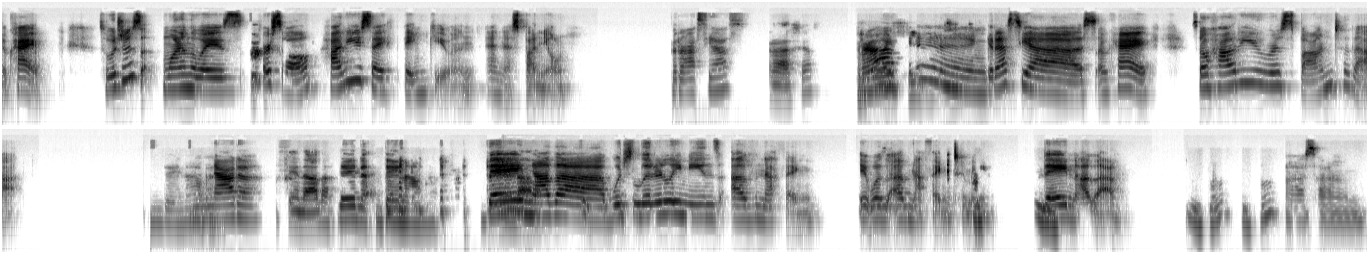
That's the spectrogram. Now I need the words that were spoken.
Okay, so which is one of the ways, first of all, how do you say thank you in, in Espanol? Gracias. Gracias. Gracias. gracias. Okay, so how do you respond to that? De nada. Nada. De nada. De, de nada. De nada. nada, which literally means of nothing. It was of nothing to me. De nada. Mhm, mhm. Awesome.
